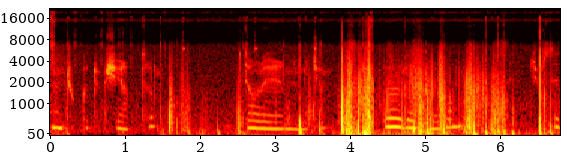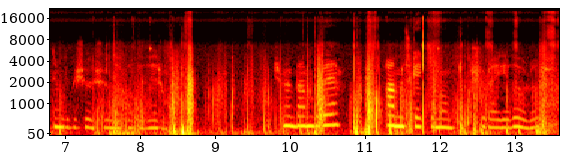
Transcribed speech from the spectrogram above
Gerçekten çok kötü bir şey yaptım. Bir de oraya yemlemeyeceğim. Böyle yapıyorum. Şimdi istediğim gibi şöyle şöyle yapabilirim. Şimdi ben buraya Aa müzik eklemeyi unuttuk. Şuraya geliyoruz.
